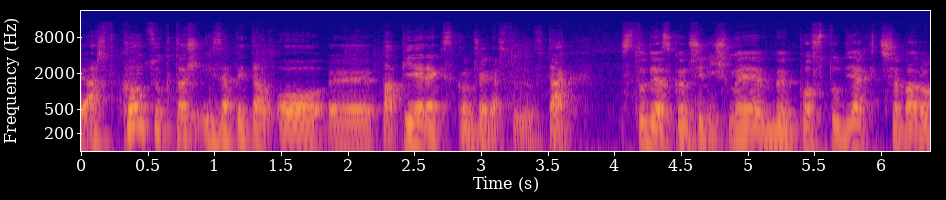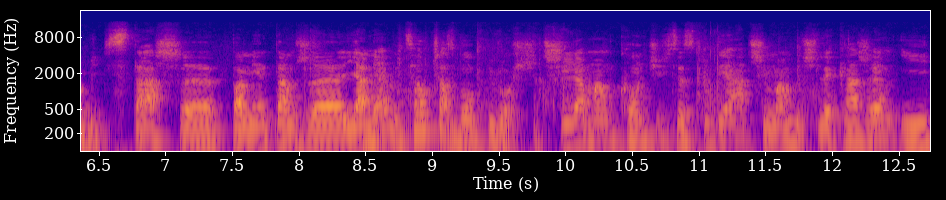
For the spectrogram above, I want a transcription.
e, Aż w końcu ktoś ich zapytał o e, papierek skończenia studiów. Tak. Studia skończyliśmy, po studiach trzeba robić staż. Pamiętam, że ja miałem cały czas wątpliwości, czy ja mam kończyć te studia, czy mam być lekarzem i,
